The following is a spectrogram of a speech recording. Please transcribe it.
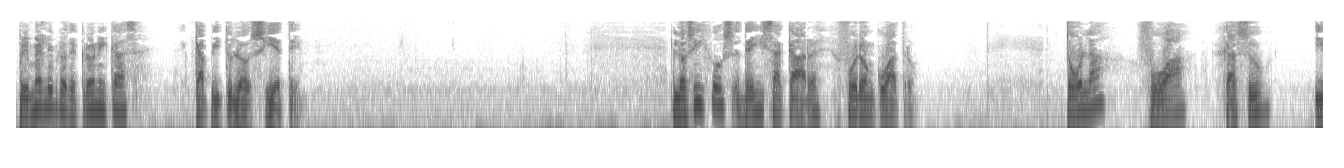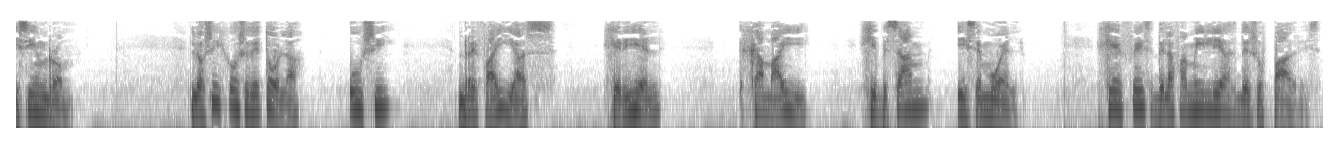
Primer libro de Crónicas, capítulo 7. Los hijos de Isaacar fueron cuatro. Tola, Fuá, Jasub y Sinrom. Los hijos de Tola, Uzi, Refaías, Jeriel, Jamaí, Gibsam y Semuel, jefes de las familias de sus padres.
